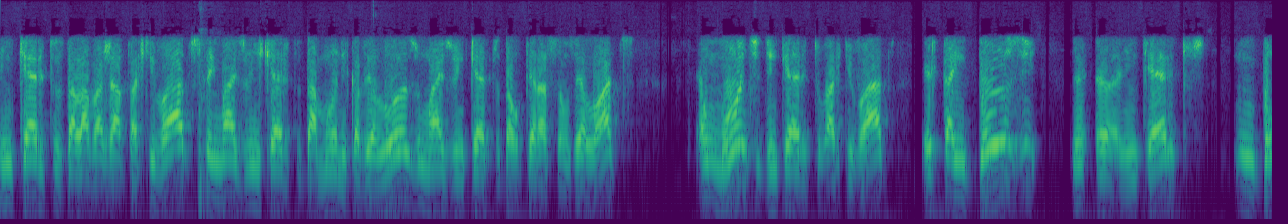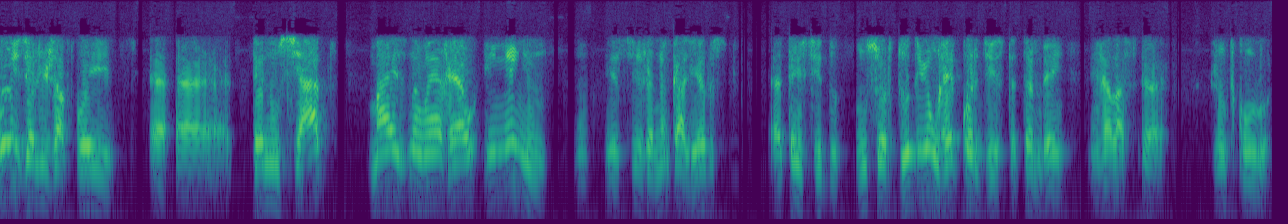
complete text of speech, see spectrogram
inquéritos da Lava Jato arquivados, tem mais um inquérito da Mônica Veloso, mais um inquérito da Operação Zelotes, é um monte de inquérito arquivado, ele está em 12 né, uh, inquéritos, em dois ele já foi uh, uh, denunciado, mas não é réu em nenhum. Esse Renan Calheiros uh, tem sido um sortudo e um recordista também em relação, junto com o Lula.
